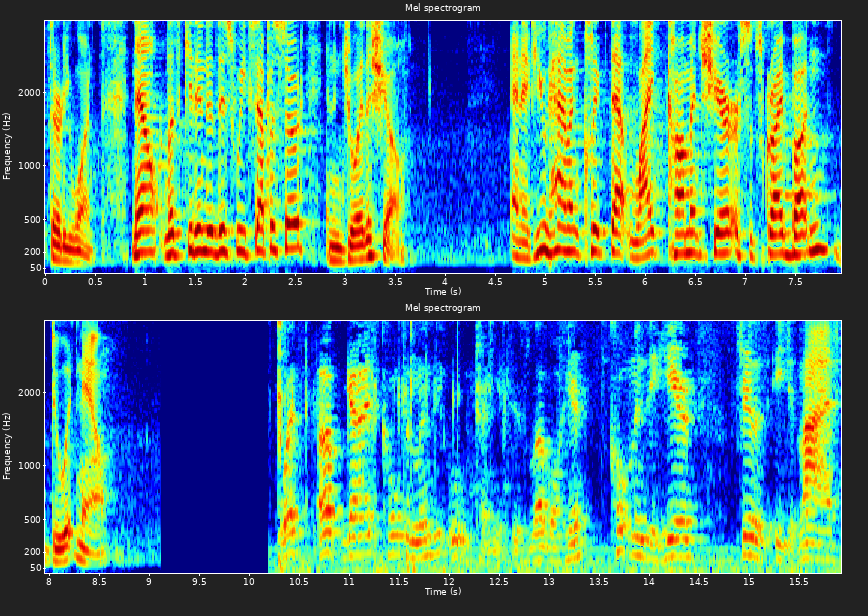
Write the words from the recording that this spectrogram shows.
31. Now, let's get into this week's episode and enjoy the show. And if you haven't clicked that like, comment, share, or subscribe button, do it now. What's up, guys? Colton Lindsay. Ooh, trying to get this level here. Colton Lindsay here, Fearless Agent Live,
